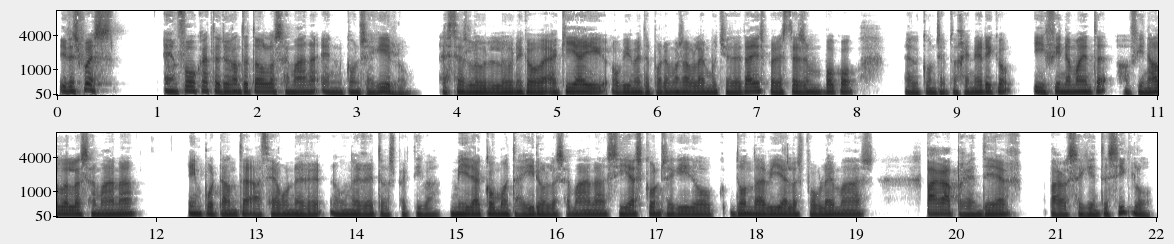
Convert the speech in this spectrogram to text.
Y después, enfócate durante toda la semana en conseguirlo. Este es lo, único. Aquí hay, obviamente, podemos hablar en muchos detalles, pero este es un poco el concepto genérico. Y finalmente, al final de la semana, importante hacer una, una retrospectiva. Mira cómo te ha ido la semana, si has conseguido, dónde había los problemas, para aprender para el siguiente ciclo.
